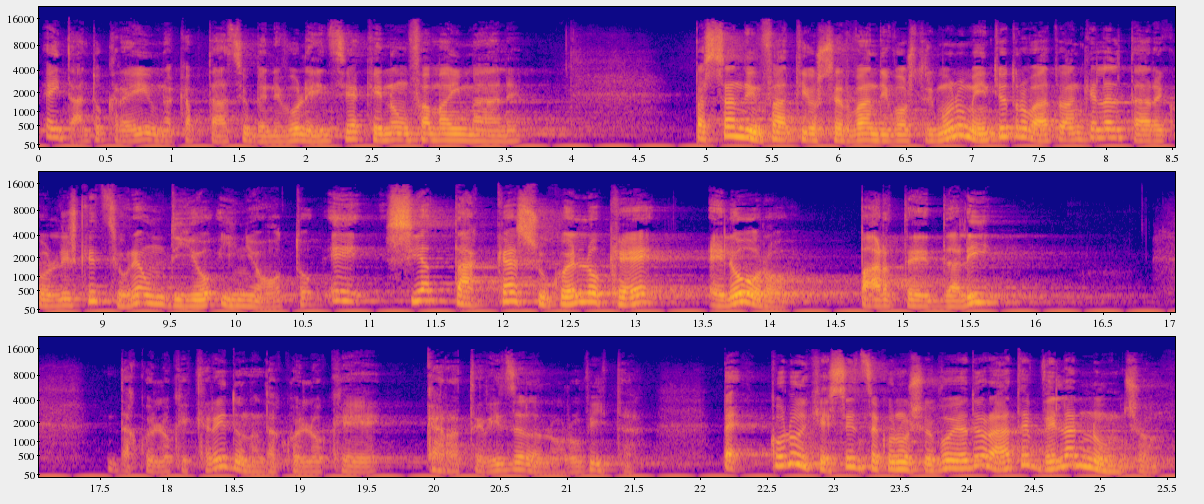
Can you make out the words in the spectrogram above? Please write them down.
E intanto crei una captazio benevolenza che non fa mai male. Passando infatti e osservando i vostri monumenti ho trovato anche l'altare con l'iscrizione a un Dio ignoto e si attacca su quello che è loro, parte da lì, da quello che credono, da quello che caratterizza la loro vita. Beh, colui che senza conoscere voi adorate ve l'annuncio.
